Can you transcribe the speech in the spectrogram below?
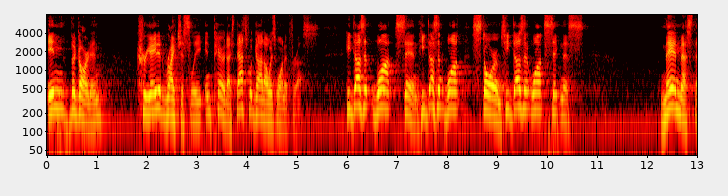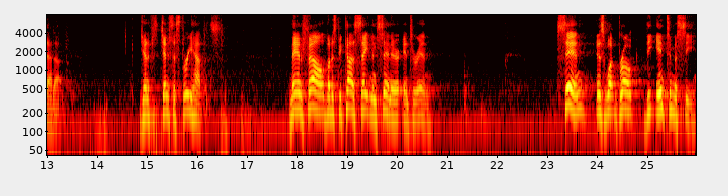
In the garden, created righteously in paradise. That's what God always wanted for us. He doesn't want sin, He doesn't want storms, He doesn't want sickness. Man messed that up. Genesis 3 happens. Man fell, but it's because Satan and sin er, enter in. Sin is what broke the intimacy,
